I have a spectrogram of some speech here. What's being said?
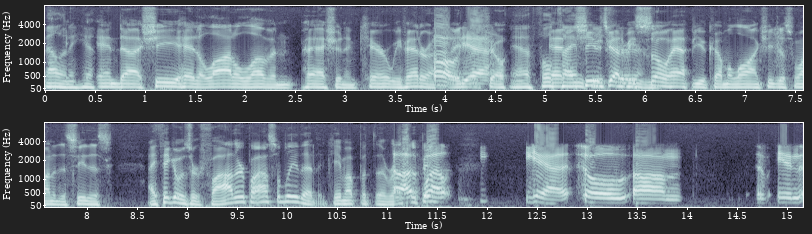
Melanie, yeah. and uh, she had a lot of love and passion and care. We've had her on Oh, the radio yeah. show. Yeah, full-time She's got to be and- so happy you come along. She just wanted to see this. I think it was her father, possibly, that came up with the Uh, recipe. well, yeah. So, um, in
